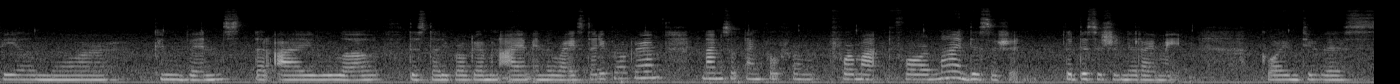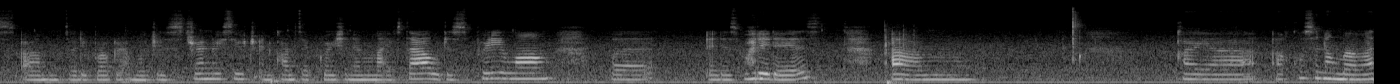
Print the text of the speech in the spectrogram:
feel more convinced that I love the study program and I am in the right study program and I'm so thankful for, for my for my decision the decision that I made going to this um, study program which is trend research and concept creation and lifestyle which is pretty long but it is what it is. Um, kayak aku senang banget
